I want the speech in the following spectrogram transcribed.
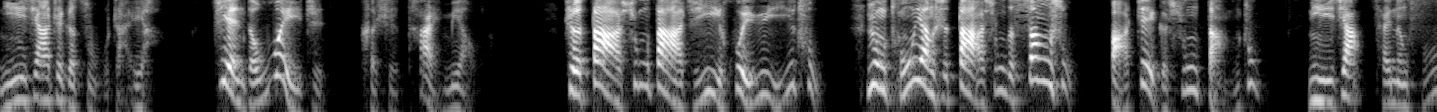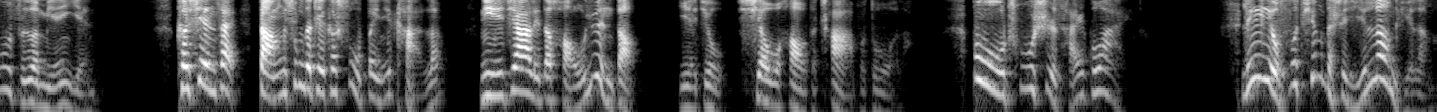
你家这个祖宅呀，建的位置可是太妙了。这大凶大吉汇于一处，用同样是大凶的桑树把这个凶挡住。”你家才能福泽绵延，可现在挡凶的这棵树被你砍了，你家里的好运道也就消耗的差不多了，不出事才怪呢。李有福听的是一愣一愣，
